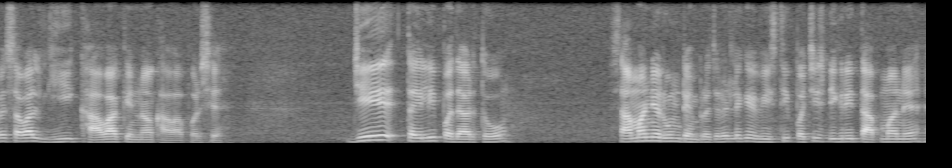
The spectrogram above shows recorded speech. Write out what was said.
હવે સવાલ ઘી ખાવા કે ન ખાવા પર છે જે તૈલી પદાર્થો સામાન્ય રૂમ ટેમ્પરેચર એટલે કે વીસથી પચીસ ડિગ્રી તાપમાને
